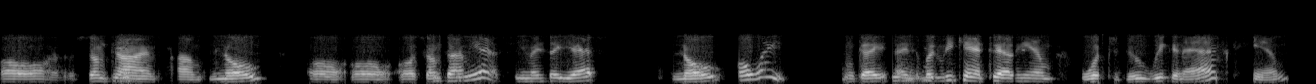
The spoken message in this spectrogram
or sometimes um, no, or, or, or sometimes yes. He may say yes, no, or wait. Okay? And But we can't tell Him what to do. We can ask Him,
